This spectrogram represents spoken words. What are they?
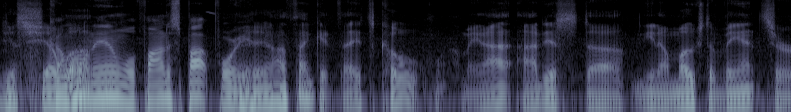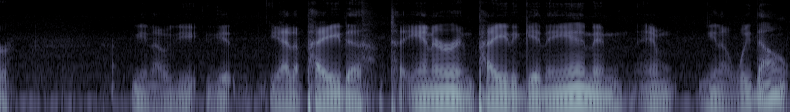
Just show come up. on in, we'll find a spot for you. Yeah, I think it's it's cool. I mean, I I just uh, you know most events are, you know, you you, you got to pay to to enter and pay to get in, and and you know we don't.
